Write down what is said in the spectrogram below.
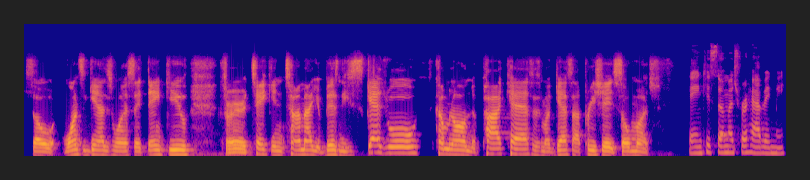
so once again i just want to say thank you for taking time out of your busy schedule coming on the podcast as my guest. I appreciate so much. Thank you so much for having me.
